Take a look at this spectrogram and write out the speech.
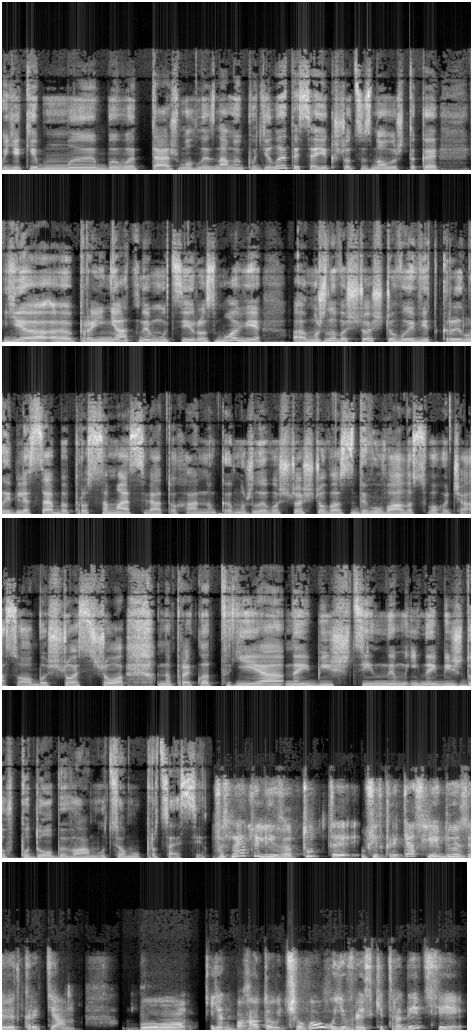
які б ми би ви теж могли з нами поділитися, якщо це знову ж таки є е, прийнятним у цій розмові. Е, можливо, щось, що ви відкрили для себе про саме свято Хануки, можливо, щось, що вас здивувало свого часу, або щось, що, наприклад, є найбільш цінним і найбільш до вподоби вам у цьому процесі. Ви знаєте, Ліза, тут е, відкриття слідує за відкриттям. Бо як багато чого у єврейській традиції,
